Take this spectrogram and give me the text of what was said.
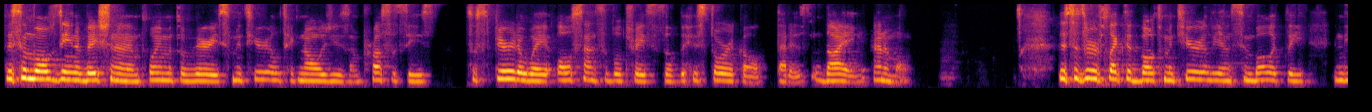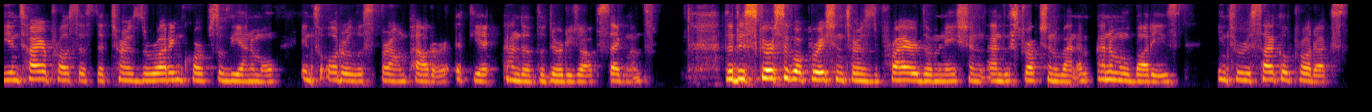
This involves the innovation and employment of various material technologies and processes to spirit away all sensible traces of the historical, that is, dying animal. This is reflected both materially and symbolically in the entire process that turns the rotting corpse of the animal into odorless brown powder at the end of the dirty job segment. The discursive operation turns the prior domination and destruction of animal bodies into recycled products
